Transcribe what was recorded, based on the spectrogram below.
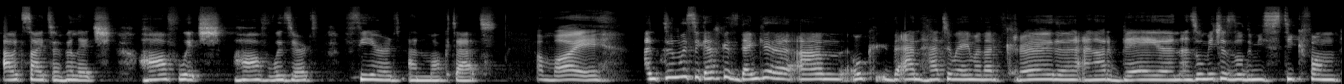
outside the village, half witch, half wizard, feared and mocked at. Amai. En toen moest ik even denken aan ook de Anne Hathaway met haar kruiden en haar bijen. En zo'n beetje zo de mystiek van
